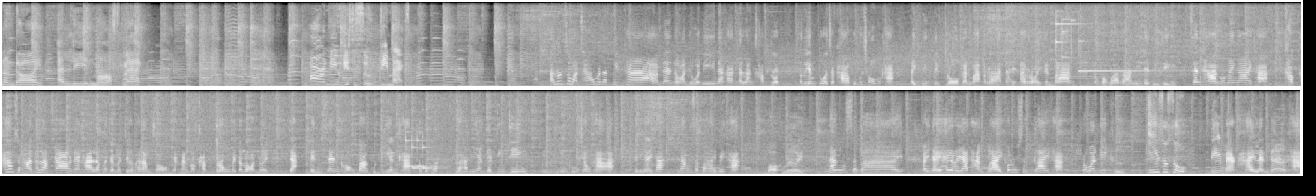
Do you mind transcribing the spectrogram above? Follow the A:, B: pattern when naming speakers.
A: สนับสนุนโดย a l l e n m o f Max
B: All New Isuzu D-Max
C: อรุณสวัสดิ์เช้าวันอาทิตย์ค่ะ แน่นอนเดี๋ยววันนี้นะคะกำลังขับรถเตรียมตัวจะพาคุณผู้ชมค่ะ ไปลิ้นติดโปรกันว่าร้านไหนอร่อยกันบ้าง ต้องบอกว่าร้านนี้เด็ดจริง ๆ เส้นทางก็ง่าย ๆ ค่ะ ขับข้ามสะพานพระราม 9 นะคะ แล้วก็จะมาเจอพระราม 2 จากนั้นก็ขับตรงไปตลอดเลย จะเป็นเส้นของบางขุนเทียนค่ะ ต้องบอกว่า ร้านนี้เด็ดจริงๆอื้อหือคุณผู้ชมค่ะเป็นยังไงคะ นั่งสบายไหมคะ บอกเลย นั่งสบาย ไปไหนให้ระยะทางไกลก็รู้สึกใกล้ค่ะ เพราะว่านี่คือ Isuzu D-Max Highlander ค่ะ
